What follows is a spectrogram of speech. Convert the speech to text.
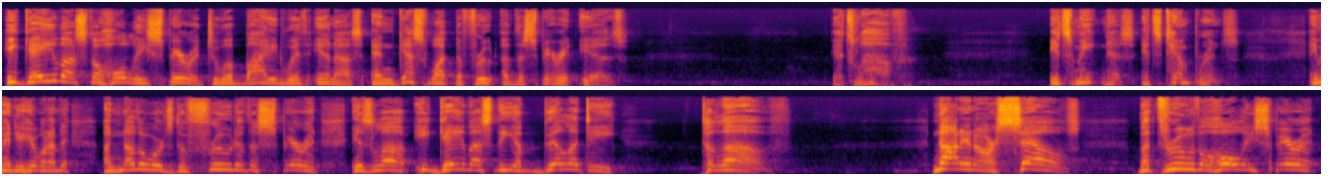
He gave us the Holy Spirit to abide within us. And guess what the fruit of the Spirit is? It's love, it's meekness, it's temperance. Amen. You hear what I'm saying? In other words, the fruit of the Spirit is love. He gave us the ability to love, not in ourselves, but through the Holy Spirit.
